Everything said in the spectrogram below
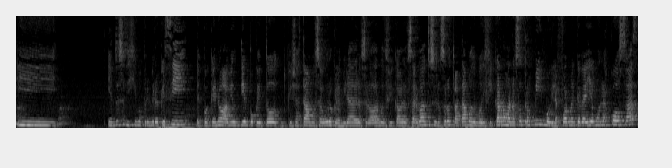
Y, entonces dijimos primero que sí, después que no, había un tiempo que todo, que ya estábamos seguros que la mirada del observador modificaba al observado, entonces nosotros tratamos de modificarnos a nosotros mismos y la forma en que veíamos las cosas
